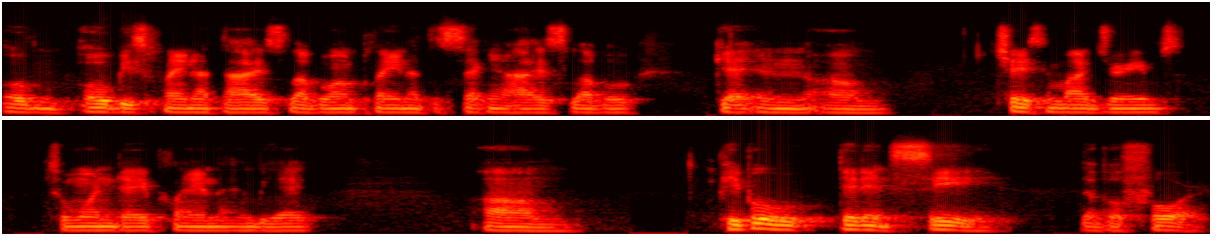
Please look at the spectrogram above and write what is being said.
Ob- Obi's playing at the highest level. I'm playing at the second highest level, getting um, chasing my dreams to one day playing the NBA. Um, people didn't see the before.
